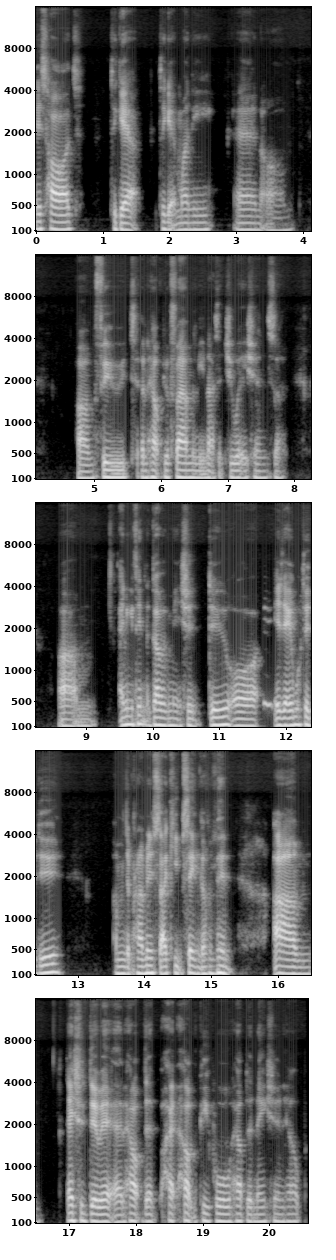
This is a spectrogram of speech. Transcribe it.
it's hard to get to get money and um um food and help your family in that situation. So um anything the government should do or is able to do i mean the prime minister i keep saying government um they should do it and help the help the people help the nation help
